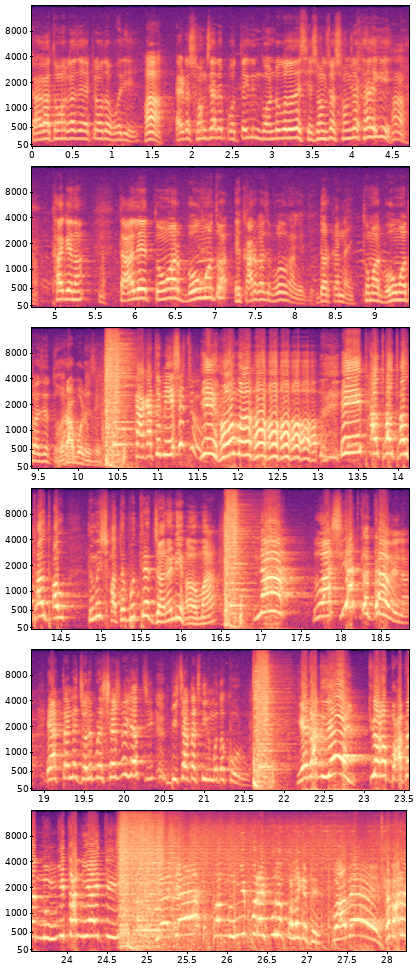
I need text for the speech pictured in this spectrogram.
কাকা তোমার কাছে একটা কথা বলি। হ্যাঁ। একটা সংসারে প্রত্যেকদিন গন্ডগোল হলে সে সংসার সংসার থাকে কি? থাকে না। তাহলে তোমার বৌমা তো এ কারও কাছে বলো না কিন্তু দরকার নাই। তোমার বৌমা তো আজ ধরা পড়েছে। কাকা তুমি এসেছ? এ হো মা হো, হো, হো, হো। এ থাও থাও থাও থাও থাও। তুমি শতপুত্রের জননী হও মা। না! ওয়াসিয়াত করতে হবে না। একটা নিয়ে জলে পড়ে শেষ হয়ে যাচ্ছি বিচারটা ঠিক মতো করু এ দাদু এই তুই আমার বাপের নুঙ্গিটা নিয়ে আইতি। তোর নুঙ্গি পুরাই পুরো কলে গেছে। পাবে এবারে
